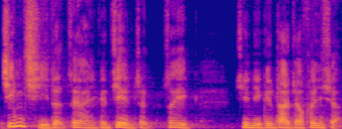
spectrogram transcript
惊奇的这样一个见证，所以请你跟大家分享。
